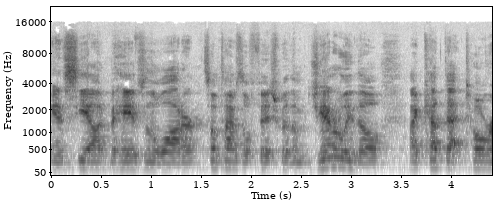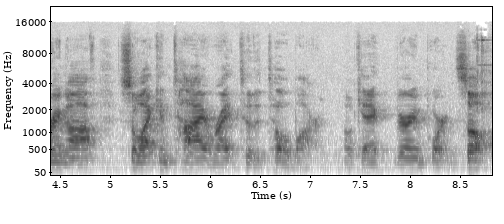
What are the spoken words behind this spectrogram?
and see how it behaves in the water. Sometimes they'll fish with them. Generally though, I cut that tow ring off so I can tie right to the tow bar. Okay, very important. So,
